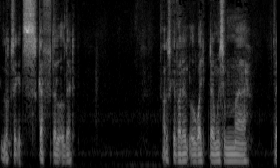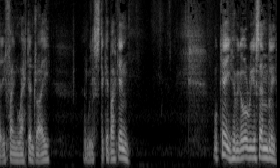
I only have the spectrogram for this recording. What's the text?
looks like it's scuffed a little bit. I'll just give that a little wipe down with some uh, very fine wet and dry and we'll stick it back in. Okay, here we go, reassembly.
